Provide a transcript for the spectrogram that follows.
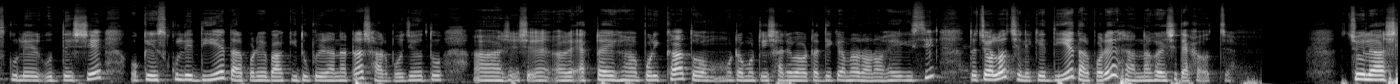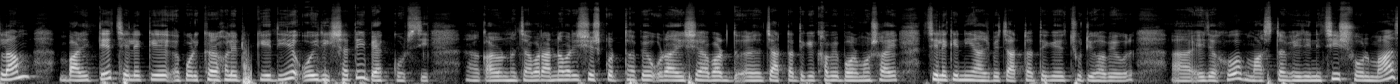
স্কুলের উদ্দেশ্যে। ওকে স্কুলে দিয়ে তারপরে বাকি দুপুরে রান্নাটা সারবো। যেহেতু একটাই পরীক্ষা, তো মোটামুটি সাড়ে বারোটার দিকে আমরা রওনা হয়ে গেছি। তো চলো ছেলেকে দিয়ে তারপরে রান্নাঘরে এসে দেখা হচ্ছে। চলে আসলাম বাড়িতে। ছেলেকে পরীক্ষার হলে ঢুকিয়ে দিয়ে ওই রিক্সাতেই ব্যাক করছি। কারণ হচ্ছে আবার রান্নাবাড়ি শেষ করতে হবে। ওরা এসে আবার আহ, থেকে খাবে বর্মশাই ছেলেকে নিয়ে আসবে। চারটার থেকে ছুটি হবে ওর। এই দেখো মাছটা ভেজে নিচ্ছি শোল মাছ।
